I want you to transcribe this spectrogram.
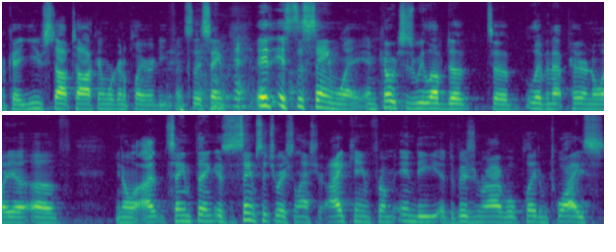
Okay, you stop talking. We're going to play our defense. The same. It, it's the same way. And coaches, we love to to live in that paranoia of, you know, I, same thing. It's the same situation last year. I came from Indy, a division rival, played them twice.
